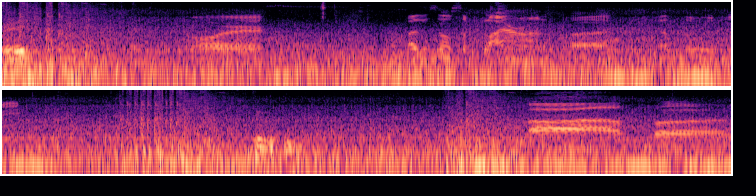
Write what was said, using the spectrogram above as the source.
Right? Or. Oh, there's no supply run, but that's what it would be. Ah, fuck.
